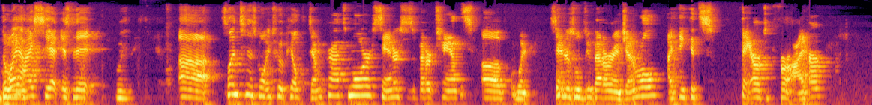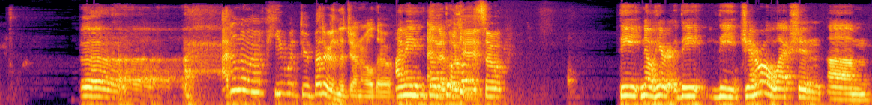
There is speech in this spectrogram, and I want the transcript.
The way I see it is that uh, Clinton is going to appeal to Democrats more. Sanders has a better chance of when Sanders will do better in general. I think it's fair to, for either. uh, I don't know if he would do better in the general though. I mean, the, And, the, okay, so The no here the the general election um,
